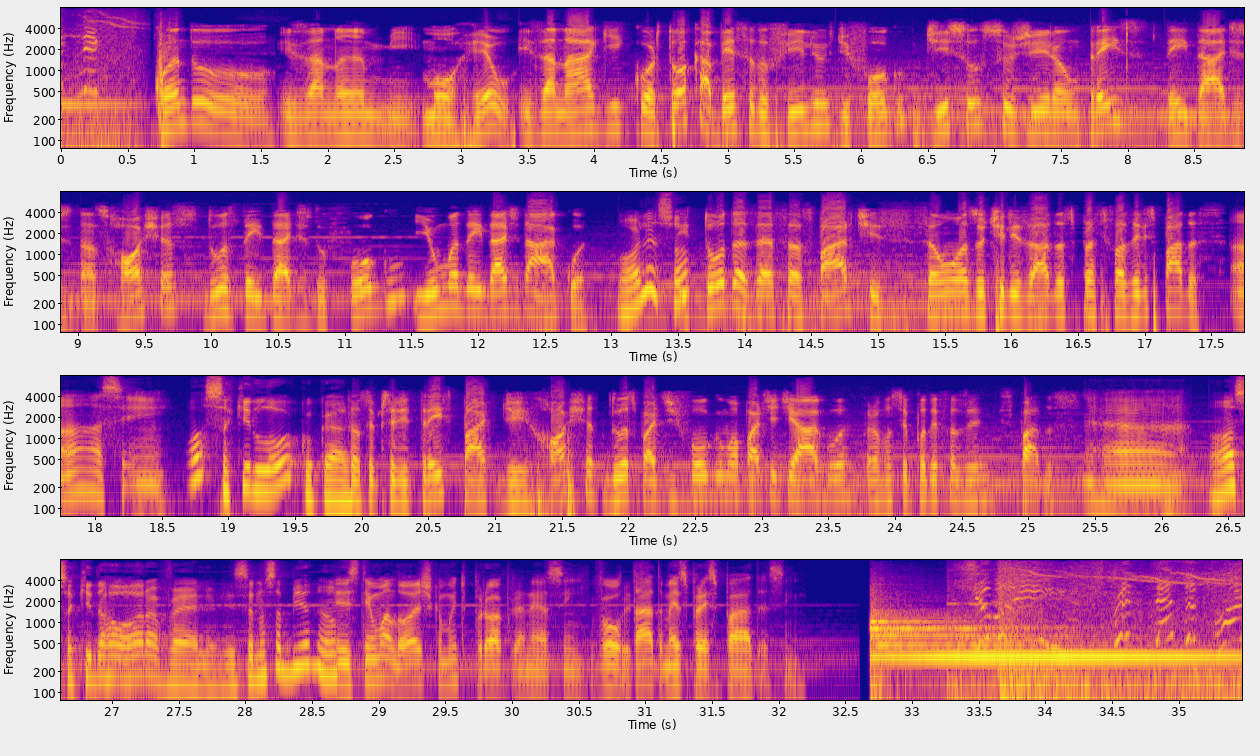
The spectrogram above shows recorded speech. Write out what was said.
Pyrotechnics! Izanami morreu, Izanagi cortou a cabeça do filho de fogo. Disso surgiram três deidades das rochas, duas deidades do fogo e uma deidade da água. Olha só. E todas essas partes são as utilizadas para se fazer espadas. Ah, sim. Nossa, que louco, cara. Então você precisa de três partes de rocha, duas partes de fogo e uma parte de água para você poder fazer espadas. Ah, Nossa, que da hora, velho. Isso eu não sabia, não. eles têm uma lógica muito própria, né? Assim, voltada mais pra espada, assim. Jubilee! Princess of!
